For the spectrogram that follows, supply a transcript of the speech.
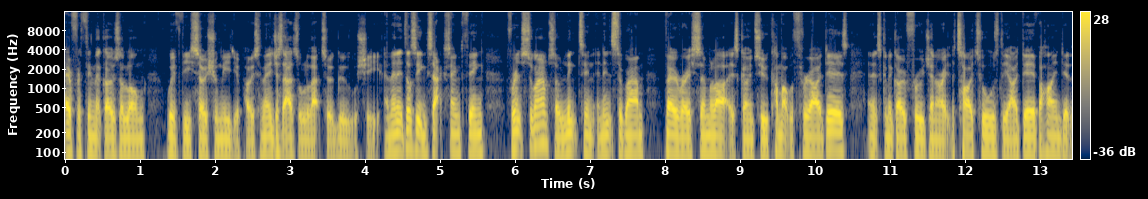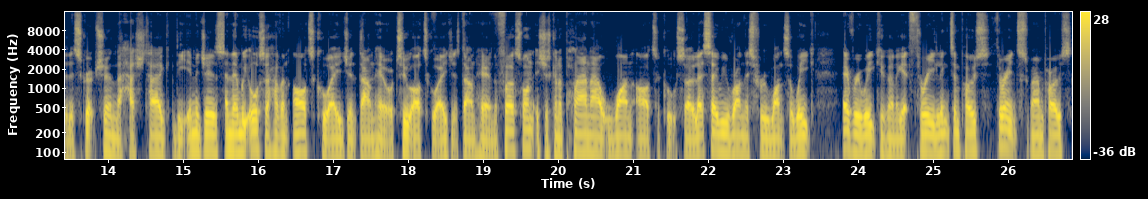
everything that goes along with the social media post. And then it just adds all of that to a Google Sheet. And then it does the exact same thing for Instagram. So LinkedIn and Instagram, very, very similar. It's going to come up with three ideas and it's going to go through, generate the titles, the idea behind it, the description, the hashtag, the images. And then we also have an article agent down here or two article agents down here. And the first one is just going to plan out one article. So let's say we run this through once a week every week you're going to get three LinkedIn posts, three Instagram posts,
